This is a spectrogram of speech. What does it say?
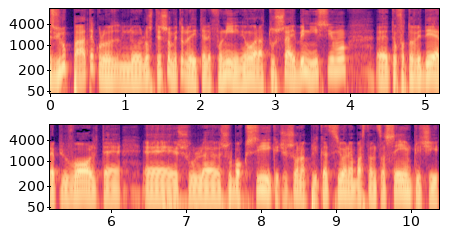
sviluppate con lo, lo, stesso metodo dei telefonini. Ora tu sai benissimo, eh, ti ho fatto vedere più volte eh, sul, su Boxy che ci sono applicazioni abbastanza semplici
